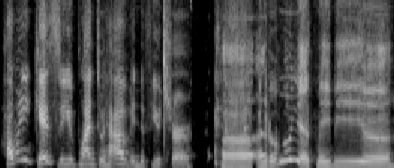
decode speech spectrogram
how many kids do you plan to have in the future? uh, I don't know yet. Maybe uh,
